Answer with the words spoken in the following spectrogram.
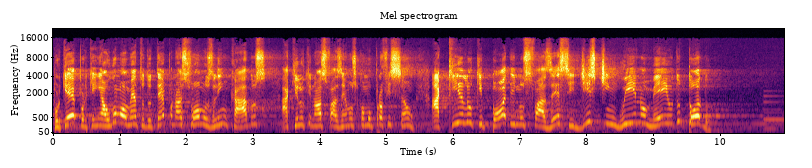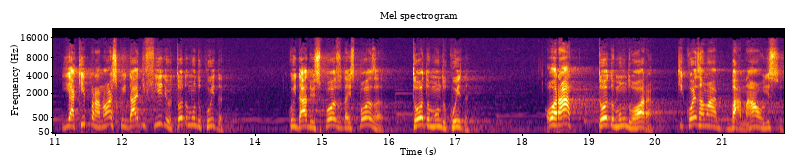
Por quê? Porque em algum momento do tempo nós fomos linkados àquilo que nós fazemos como profissão, aquilo que pode nos fazer se distinguir no meio do todo. E aqui para nós, cuidar de filho, todo mundo cuida. Cuidar do esposo, da esposa, todo mundo cuida. Orar, todo mundo ora. Que coisa mais banal isso.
